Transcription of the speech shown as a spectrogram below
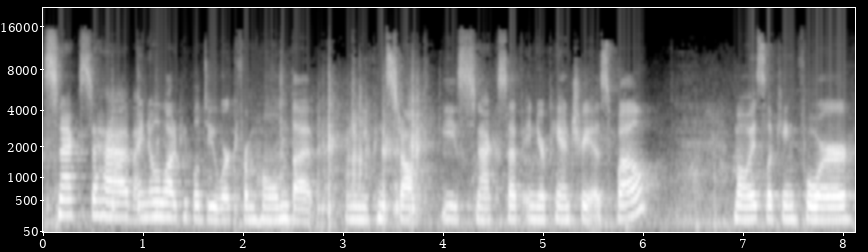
snacks to have. I know a lot of people do work from home, but I mean, you can stock these snacks up in your pantry as well. I'm always looking for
